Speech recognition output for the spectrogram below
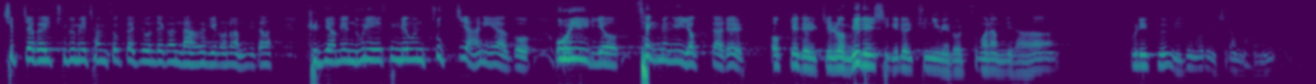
십자가의 죽음의 장소까지도 내가 나아가길 원합니다. 그리하면 우리의 생명은 죽지 아니하고 오히려 생명의 역사를 얻게 될 줄로 믿으시기를 주님으로 축원합니다. 우리 그 믿음으로 이 시간 나오는 겁니다.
